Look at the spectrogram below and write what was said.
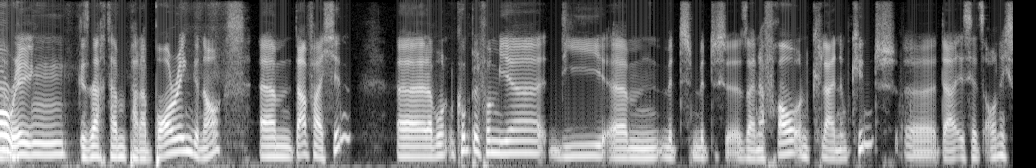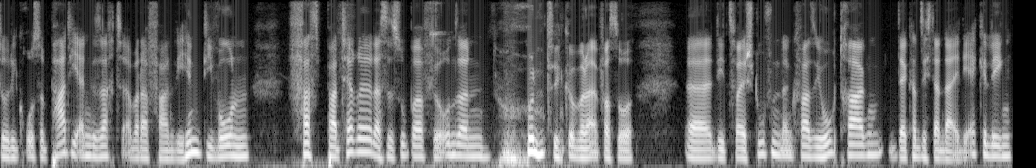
Paderboring. gesagt haben, Paderboring, genau. Ähm, da fahre ich hin. Äh, da wohnt ein Kumpel von mir, die ähm, mit, mit äh, seiner Frau und kleinem Kind, äh, da ist jetzt auch nicht so die große Party angesagt, aber da fahren wir hin. Die wohnen fast parterre, das ist super für unseren Hund, den können wir dann einfach so äh, die zwei Stufen dann quasi hochtragen. Der kann sich dann da in die Ecke legen.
